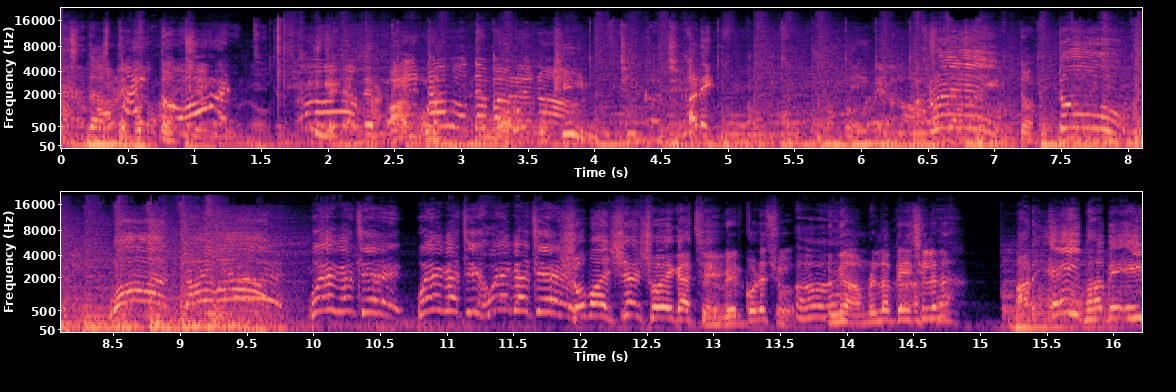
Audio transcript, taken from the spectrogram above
আস্তে আস্তে করতে হচ্ছে এটাতে পারব না। বড় পারে না কঠিন আরে হয়ে গেছে। তুমি বের করেছ? তুমি আমব্রেলা পেয়েছিলে না? আর এইভাবে এই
